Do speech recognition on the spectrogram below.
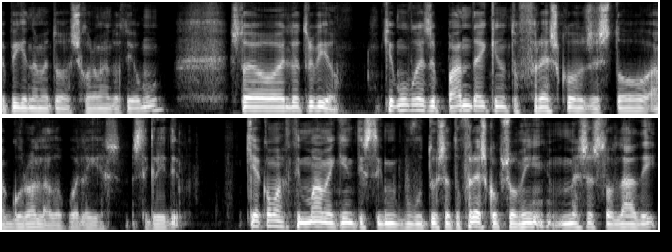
και πήγαινα με το συγχωρεμένο το θείο μου στο ελαιοτριβείο και μου βγάζε πάντα εκείνο το φρέσκο, ζεστό αγκουρόλαδο που έλεγες στην Κρήτη. Και ακόμα θυμάμαι εκείνη τη στιγμή που βουτούσα το φρέσκο ψωμί μέσα στο λάδι.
